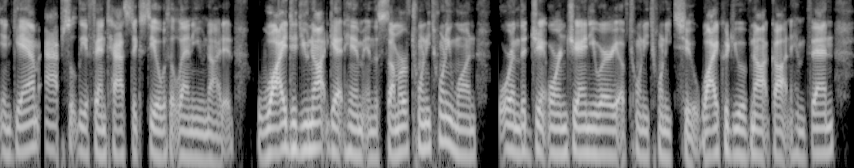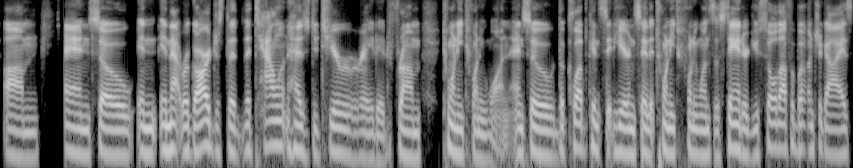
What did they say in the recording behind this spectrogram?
in GAM, absolutely a fantastic steal with Atlanta United. Why did you not get him in the summer of 2021 or in the or in January of 2022? Why could you have not gotten him then? Um, and so in in that regard just the the talent has deteriorated from 2021 and so the club can sit here and say that 2021 is the standard. You sold off a bunch of guys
